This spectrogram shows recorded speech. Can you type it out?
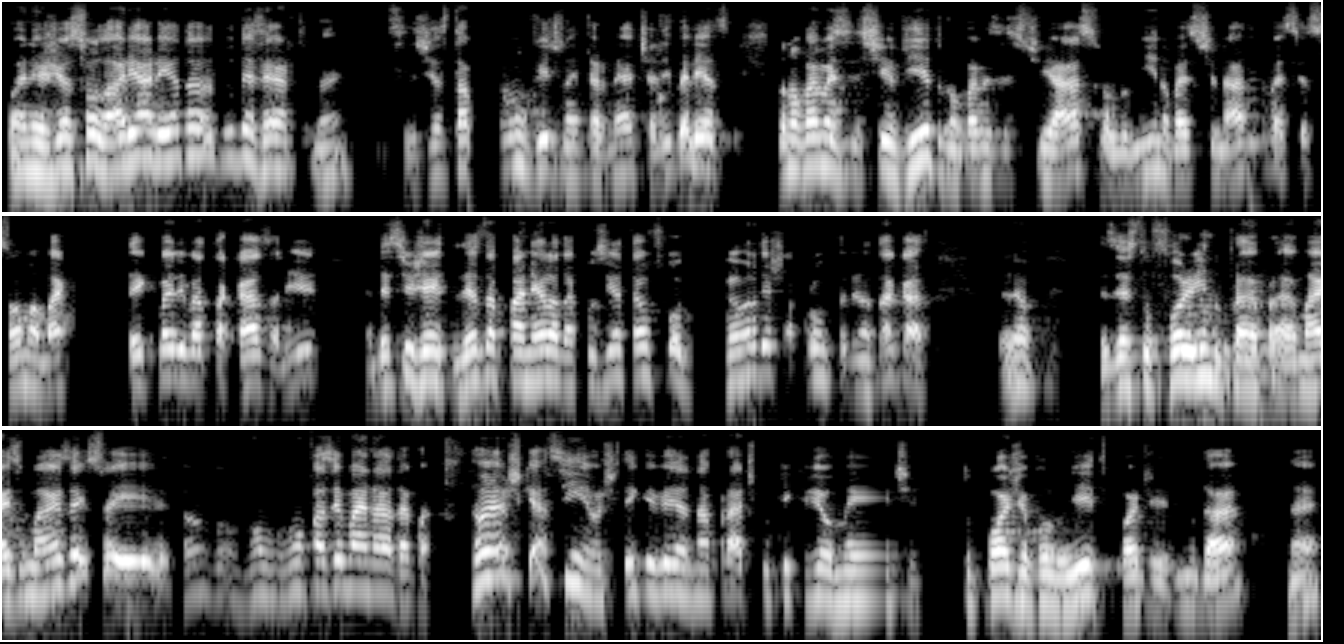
com energia solar e areia do, do deserto. Né? Esses dias estava um vídeo na internet ali, beleza. Então não vai mais existir vidro, não vai mais existir aço, alumínio, não vai existir nada, vai ser só uma máquina que vai levar a tua casa ali. É desse jeito, desde a panela da cozinha até o fogão, ela deixa pronto ali na tua casa. Entendeu? Às vezes, tu for indo para mais e mais, é isso aí. Então, vamos, vamos fazer mais nada agora. Então, eu acho que é assim. Eu acho que tem que ver na prática o que, que realmente tu pode evoluir, tu pode mudar, né?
